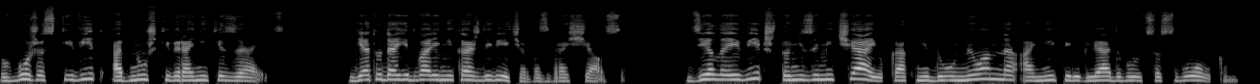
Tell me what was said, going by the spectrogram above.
в божеский вид однушки Вероники Заяц. Я туда едва ли не каждый вечер возвращался, делая вид, что не замечаю, как недоуменно они переглядываются с волком,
